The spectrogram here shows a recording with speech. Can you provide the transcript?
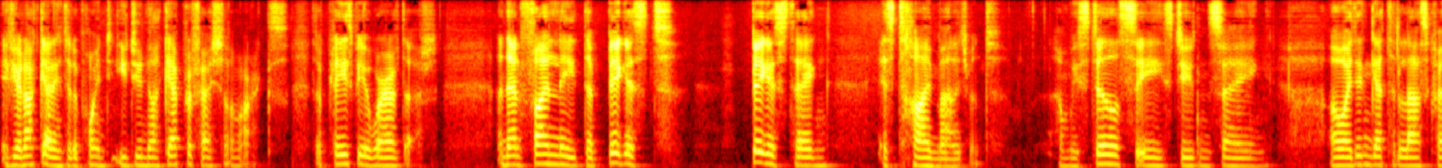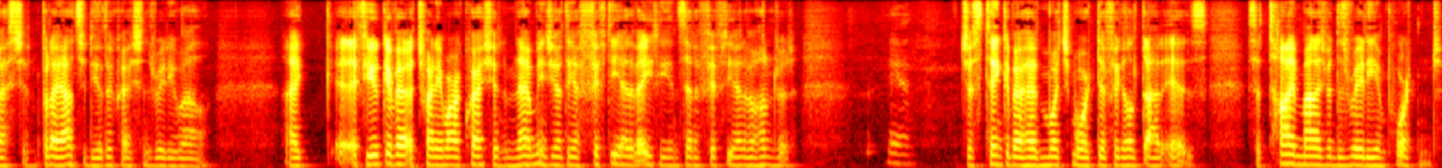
if you're not getting to the point, you do not get professional marks. So please be aware of that. And then finally, the biggest, biggest thing is time management and we still see students saying, "Oh, I didn't get to the last question, but I answered the other questions really well." Like if you give out a twenty mark question, that means you have to get fifty out of eighty instead of fifty out of hundred. Yeah. Just think about how much more difficult that is. So time management is really important.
